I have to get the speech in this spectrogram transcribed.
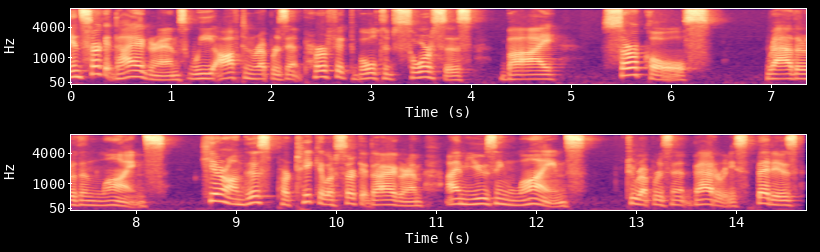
In circuit diagrams, we often represent perfect voltage sources by circles rather than lines. Here on this particular circuit diagram, I'm using lines to represent batteries, that is,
